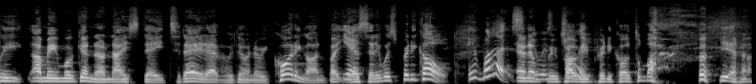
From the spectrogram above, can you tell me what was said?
we, I mean, we're getting a nice day today that we're doing a recording on, but Yeah. yesterday was pretty cold. It was. and it it'll was be probably pretty cold tomorrow, you know.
